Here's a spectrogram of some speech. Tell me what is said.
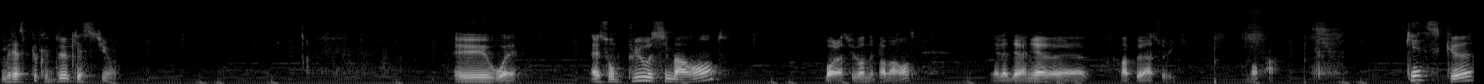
il me reste plus que deux questions. Et ouais, elles sont plus aussi marrantes. Bon, la suivante n'est pas marrante, et la dernière euh, un peu insolite. Enfin, qu'est-ce que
